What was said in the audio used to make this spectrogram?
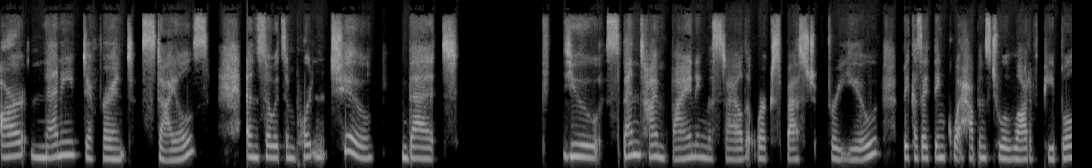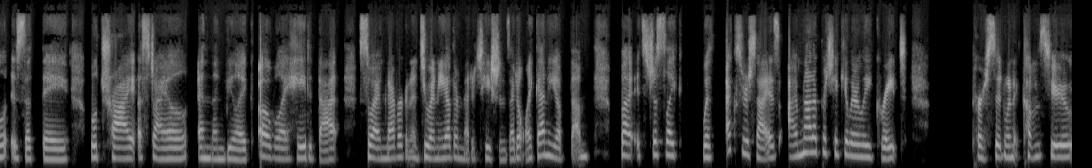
are many different styles. And so it's important too that you spend time finding the style that works best for you because i think what happens to a lot of people is that they will try a style and then be like oh well i hated that so i'm never going to do any other meditations i don't like any of them. But it's just like with exercise i'm not a particularly great person when it comes to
